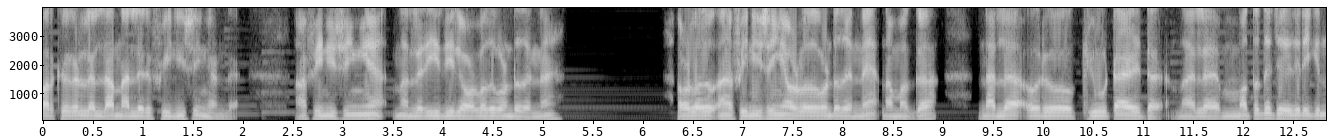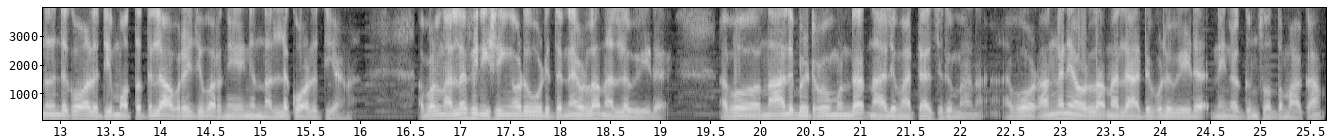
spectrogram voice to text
വർക്കുകളിലെല്ലാം നല്ലൊരു ഫിനിഷിംഗ് ഉണ്ട്. ആ ഫിനിഷിങ് നല്ല രീതിയിലുള്ളത് കൊണ്ട് തന്നെ ഉള്ളത് ഫിനിഷിങ് ഉള്ളത് കൊണ്ട് തന്നെ നമുക്ക് നല്ല ഒരു ക്യൂട്ടായിട്ട് നല്ല മൊത്തത്തിൽ ചെയ്തിരിക്കുന്നതിന്റെ ക്വാളിറ്റി മൊത്തത്തിൽ ആവറേജ് പറഞ്ഞു കഴിഞ്ഞാൽ നല്ല ക്വാളിറ്റിയാണ്. അപ്പോൾ നല്ല ഫിനിഷിങ്ങോട് കൂടി തന്നെ ഉള്ള നല്ല വീട്. അപ്പോൾ നാല് ബെഡ്റൂമുണ്ട് നാലും അറ്റാച്ച്ഡുമാണ് അപ്പോൾ അങ്ങനെയുള്ള നല്ല അടിപൊളി വീട് നിങ്ങൾക്കും സ്വന്തമാക്കാം.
